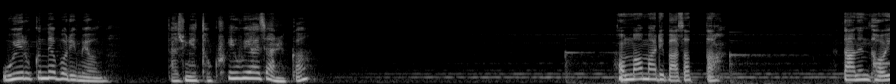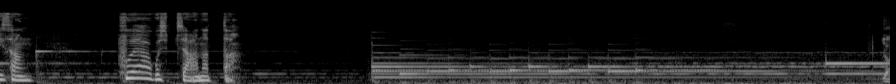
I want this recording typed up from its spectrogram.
오해로 끝내버리면 나중에 더 크게 후회하지 않을까? 엄마 말이 맞았다. 나는 더 이상 후회하고 싶지 않았다. 야,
